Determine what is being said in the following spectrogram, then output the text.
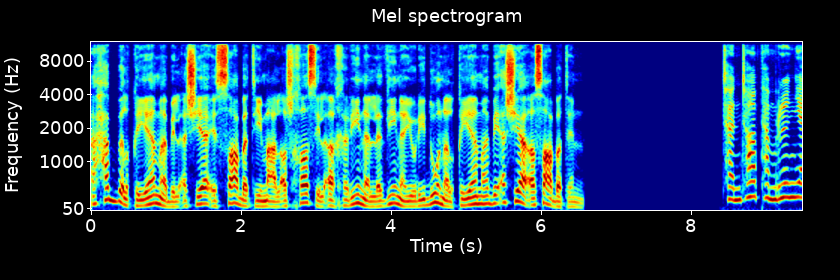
أحب القيام بالأشياء الصعبة مع الأشخاص الآخرين الذين يريدون القيام بأشياء صعبة. ฉันชอบทำเรื่องย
